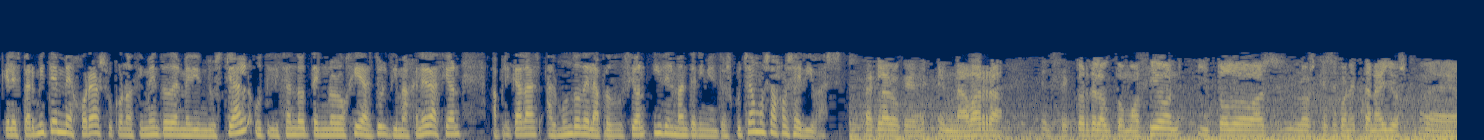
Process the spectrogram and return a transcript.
que les permite mejorar su conocimiento del medio industrial, utilizando tecnologías de última generación aplicadas al mundo de la producción y del mantenimiento. Escuchamos a José Vivas. Está claro que en Navarra el sector de la automoción y todos los que se conectan a ellos, eh,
